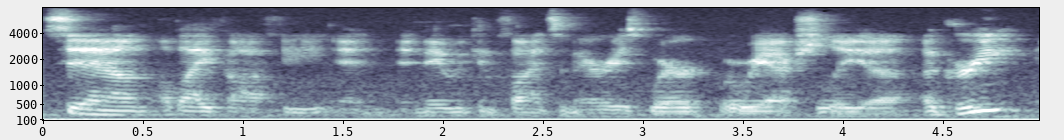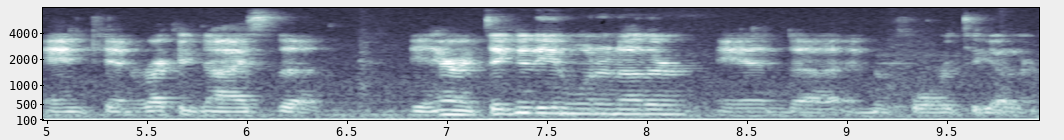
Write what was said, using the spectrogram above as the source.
sit down, I'll buy coffee, and, and maybe we can find some areas where, where we actually uh, agree and can recognize the, the inherent dignity in one another and, uh, and move forward together.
